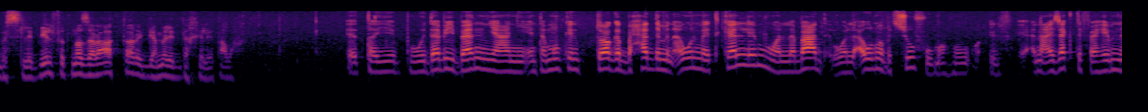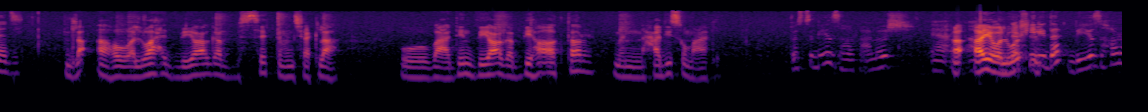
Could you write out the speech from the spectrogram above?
بس اللي بيلفت نظري أكتر الجمال الداخلي طبعا. طيب وده بيبان يعني أنت ممكن تعجب بحد من أول ما يتكلم ولا بعد ولا أول ما بتشوفه؟ ما هو الف... أنا عايزاك تفهمنا دي. لا هو الواحد بيعجب بالست من شكلها وبعدين بيعجب بيها أكتر من حديثه معاها. بس بيظهر على الوش. يعني آه، أيوة، الو- الداخلي ده بيظهر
